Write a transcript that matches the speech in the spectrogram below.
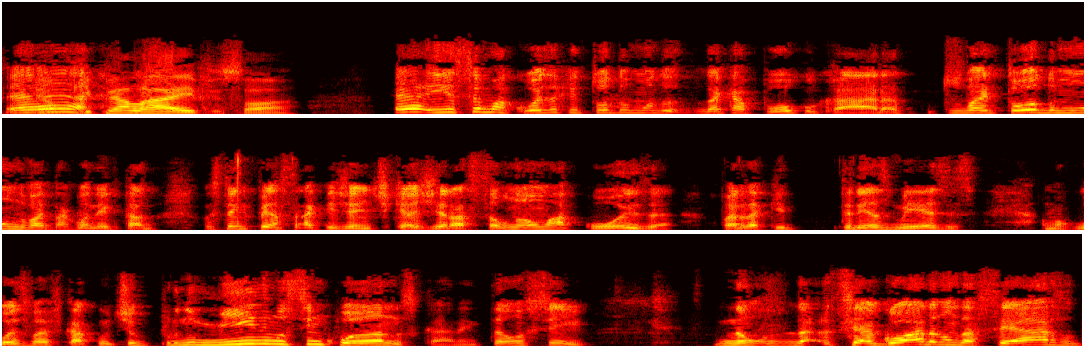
Tá. É. é um keep alive só. É, isso é uma coisa que todo mundo, daqui a pouco, cara, tu vai, todo mundo vai estar conectado. Você tem que pensar que, gente, que a geração não é uma coisa para daqui três meses. É uma coisa que vai ficar contigo por no mínimo cinco anos, cara. Então, assim, não, se agora não dá certo,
